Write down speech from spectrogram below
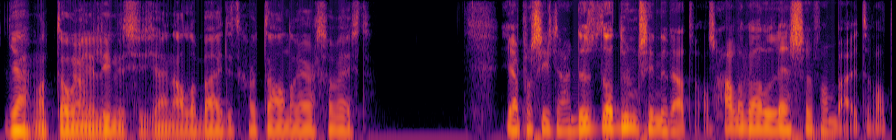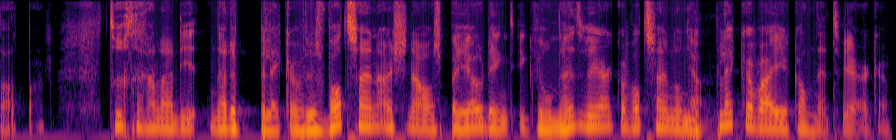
Ja, want Tony Ja. en Linus, die zijn allebei dit kwartaal nog ergens geweest. Ja, precies. Nou, dus dat doen ze inderdaad wel. Ze halen wel lessen van buiten wat dat part. Terug te gaan naar, die, naar de plekken. Dus wat zijn, als je nou als PO denkt, ik wil netwerken, wat zijn dan Ja. de plekken waar je kan netwerken?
